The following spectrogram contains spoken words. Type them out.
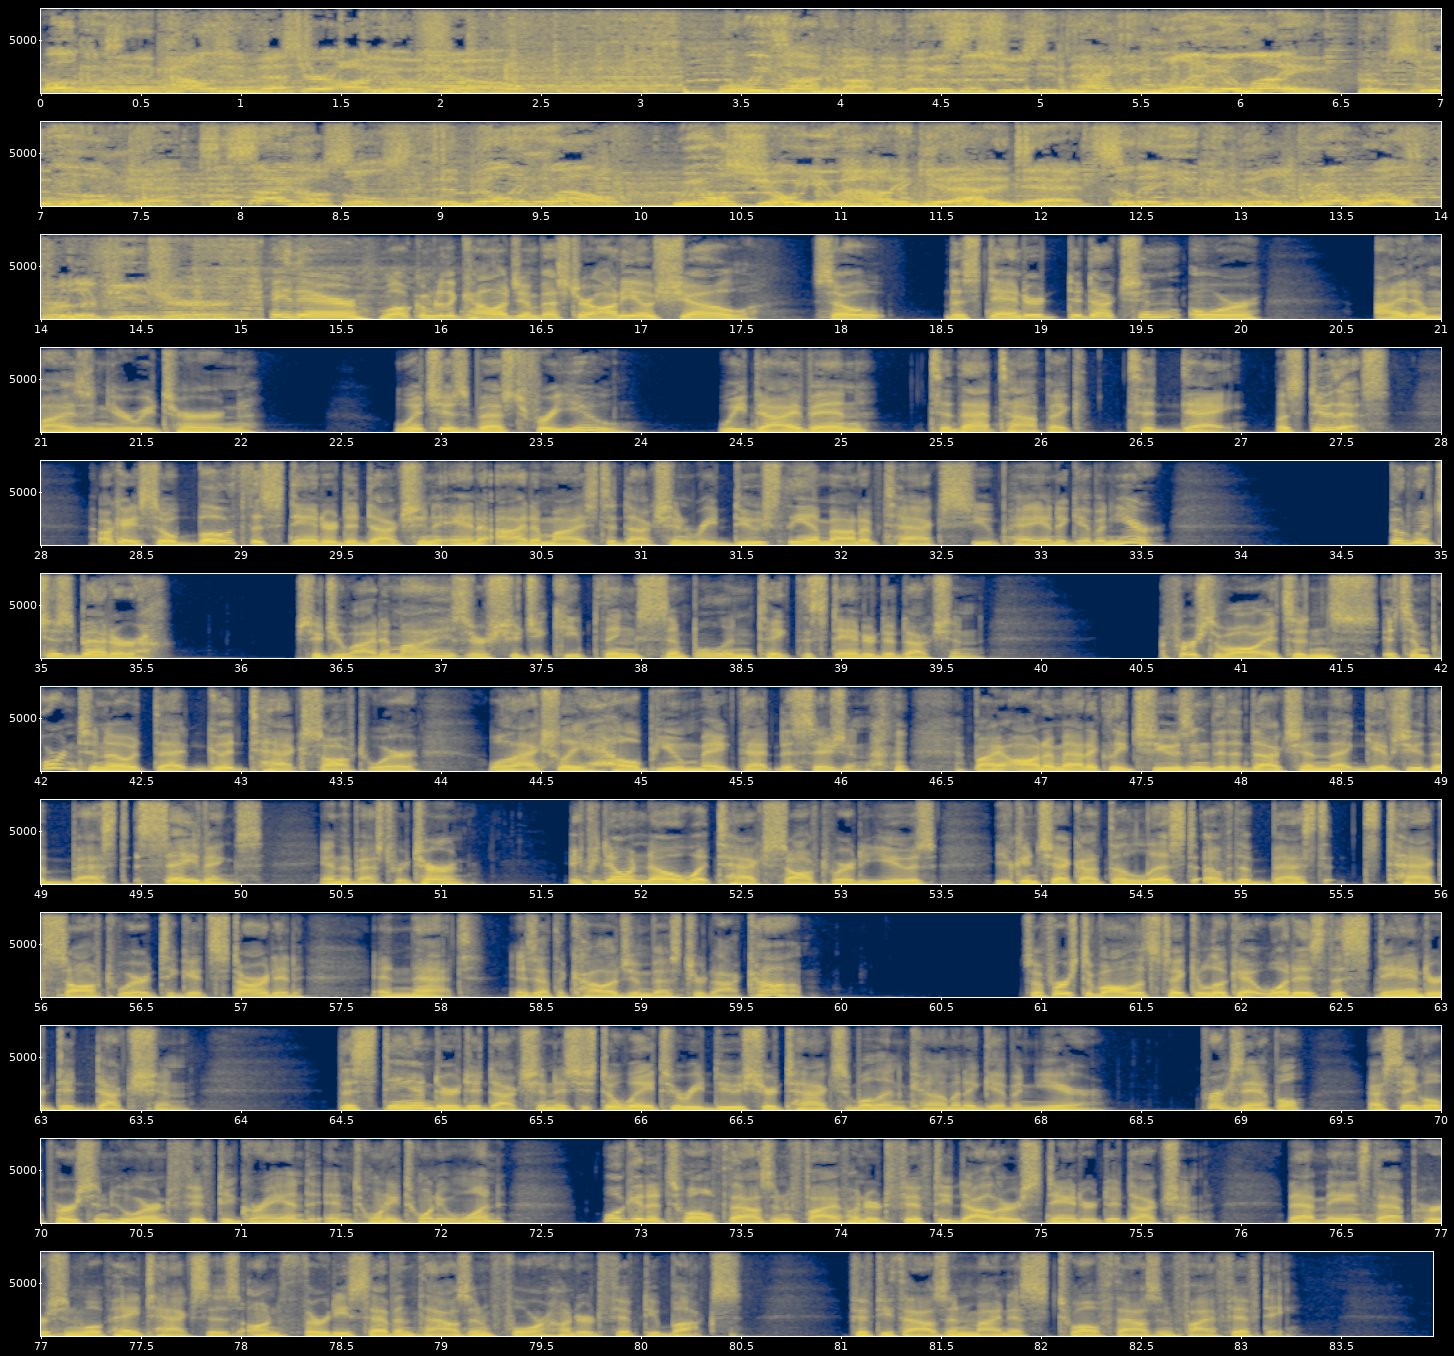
Welcome to the College Investor Audio Show where we talk about the biggest issues impacting millennial money, from student loan debt to side hustles to building wealth. We will show you how to get out of debt so that you can build real wealth for the future. Hey there, welcome to the College Investor Audio Show. So, the standard deduction or itemizing your return? Which is best for you? We dive in to that topic today. Let's do this. Okay, so both the standard deduction and itemized deduction reduce the amount of tax you pay in a given year. But which is better? Should you itemize or should you keep things simple and take the standard deduction? First of all, it's, it's important to note that good tax software will actually help you make that decision by automatically choosing the deduction that gives you the best savings and the best return. If you don't know what tax software to use, you can check out the list of the best tax software to get started, and that is at thecollegeinvestor.com. So, first of all, let's take a look at what is the standard deduction. The standard deduction is just a way to reduce your taxable income in a given year. For example, a single person who earned 50 grand in 2021 will get a $12,550 standard deduction. That means that person will pay taxes on 37,450 bucks. 50,000 minus 12,550.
